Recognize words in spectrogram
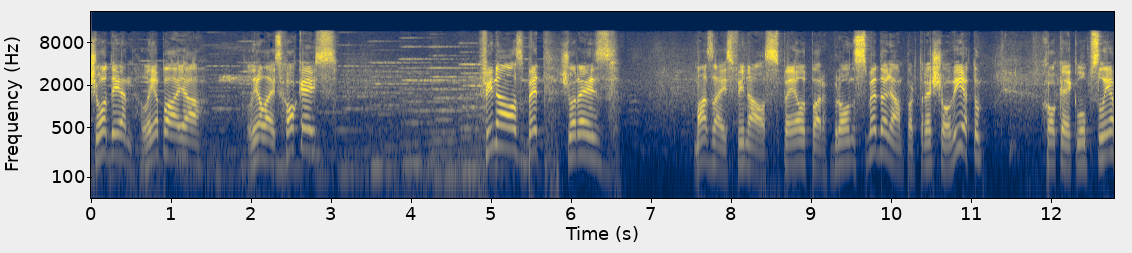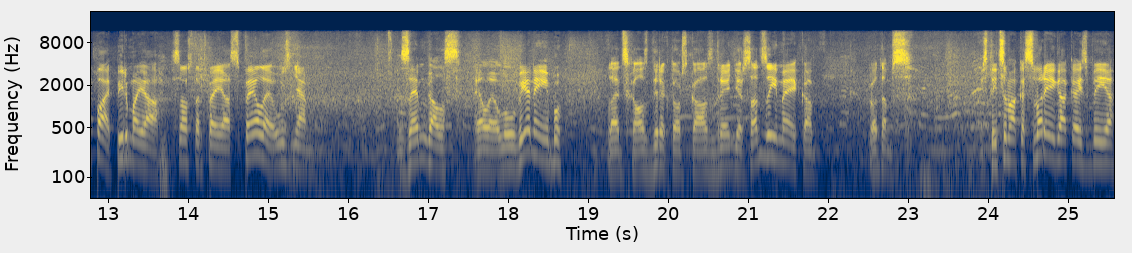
šodien Liepājā lielais hokejs. Fināls, bet šoreiz mazais fināls spēle par bronzas medaļām, par trešo vietu. Hokeja klubs Liepāja pirmajā savstarpējā spēlē uzņem Zemgales LLU vienību. Ledskals direktors Kāls Dreģers atzīmēja, ka, protams, visticamāk, ka svarīgākais bija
